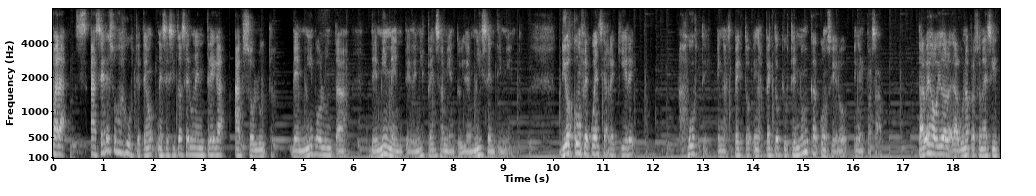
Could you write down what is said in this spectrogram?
Para hacer esos ajustes tengo, necesito hacer una entrega absoluta de mi voluntad, de mi mente, de mis pensamientos y de mis sentimientos. Dios con frecuencia requiere ajuste en aspectos en que usted nunca consideró en el pasado. Tal vez ha oído alguna persona decir,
